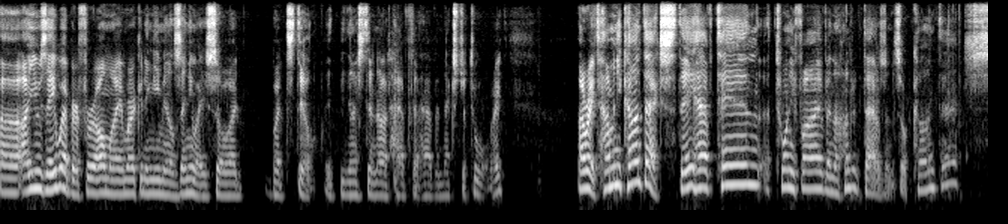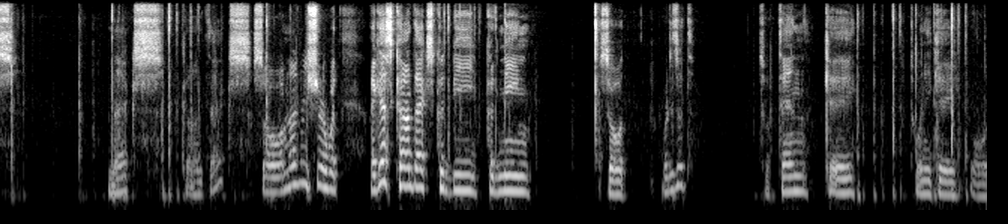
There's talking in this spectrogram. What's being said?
uh, I use Aweber for all my marketing emails anyway so I but still it'd be nice to not have to have an extra tool right? All right how many contacts? They have 10 25 and 100,000 so contacts max contacts so I'm not really sure what I guess contacts could be could mean so what is it? So 10k 20k or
